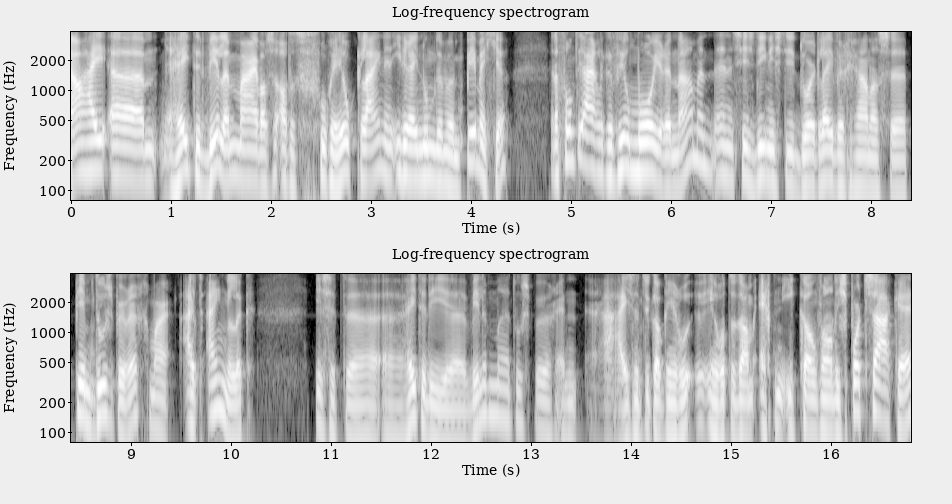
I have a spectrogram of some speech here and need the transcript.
Nou, hij uh, heette Willem, maar hij was altijd vroeger heel klein en iedereen noemde hem een Pimmetje. En dat vond hij eigenlijk een veel mooiere naam. En, en sindsdien is hij door het leven gegaan als uh, Pim Doesburg. Maar uiteindelijk is het, uh, uh, heette die Willem Doesburg. En hij is natuurlijk ook in, in, Rotterdam echt een icoon van al die sportzaken. Hè?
